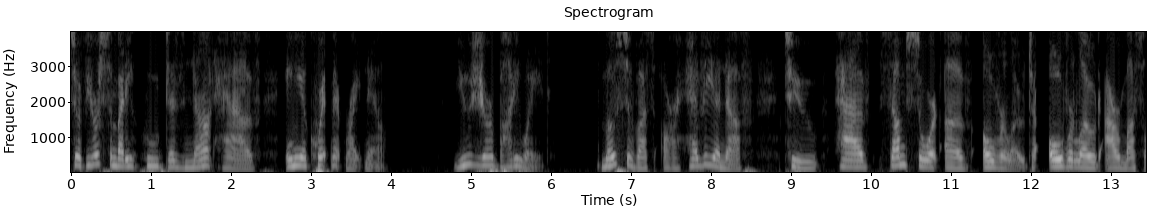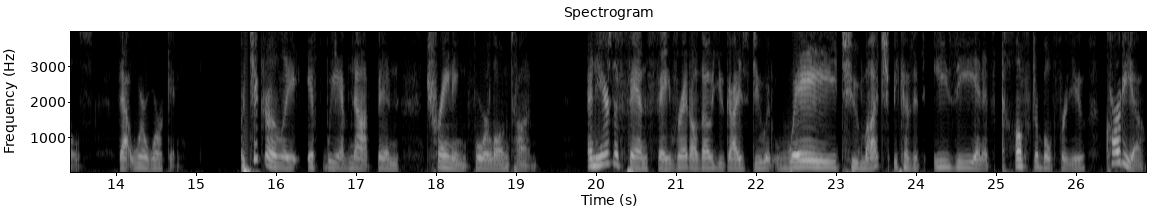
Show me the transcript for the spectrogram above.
So if you're somebody who does not have any equipment right now, use your body weight. Most of us are heavy enough to have some sort of overload, to overload our muscles that we're working, particularly if we have not been training for a long time. And here's a fan favorite, although you guys do it way too much because it's easy and it's comfortable for you cardio.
